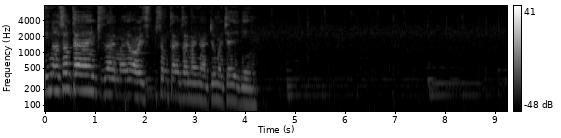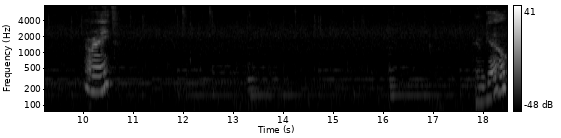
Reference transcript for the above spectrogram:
You know, sometimes I might always, sometimes I might not do much editing. Alright. There we go.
